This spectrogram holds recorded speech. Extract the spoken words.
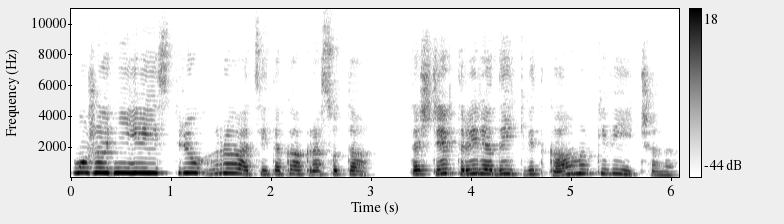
Може, однієї з трьох грацій така красота, та ще в три ряди й квітками вквітчана.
